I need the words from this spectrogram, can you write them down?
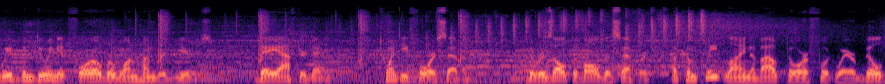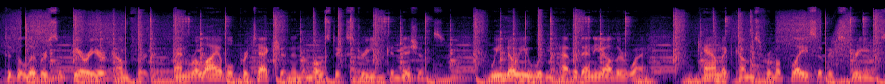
We've been doing it for over 100 years. Day after day. 24-7. The result of all this effort, a complete line of outdoor footwear built to deliver superior comfort and reliable protection in the most extreme conditions. We know you wouldn't have it any other way. Kamik comes from a place of extremes,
